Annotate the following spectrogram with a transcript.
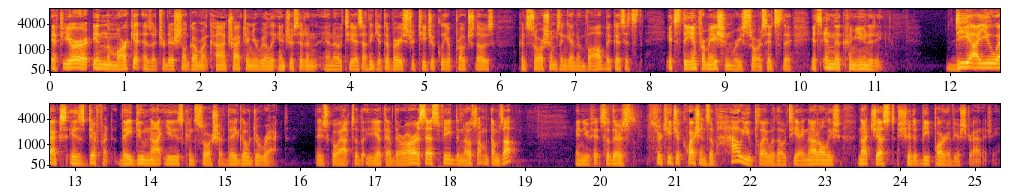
if you're in the market as a traditional government contractor and you're really interested in, in, OTAs, I think you have to very strategically approach those consortiums and get involved because it's it's the information resource. It's the it's in the community. DIUX is different. They do not use consortia. They go direct. They just go out to the. You have to have their RSS feed to know something comes up, and you hit. So there's strategic questions of how you play with OTA. Not only not just should it be part of your strategy.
